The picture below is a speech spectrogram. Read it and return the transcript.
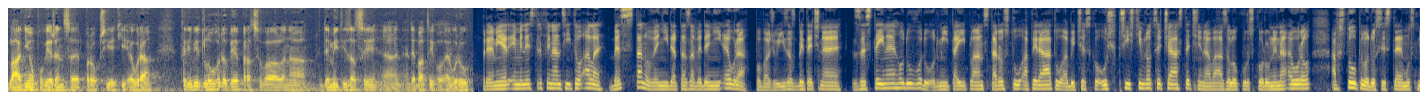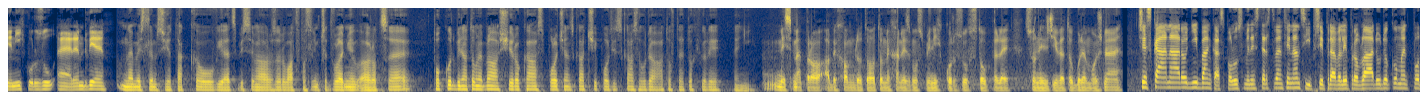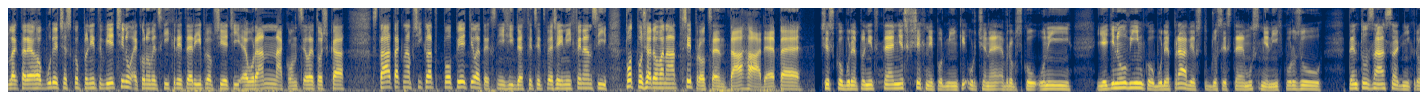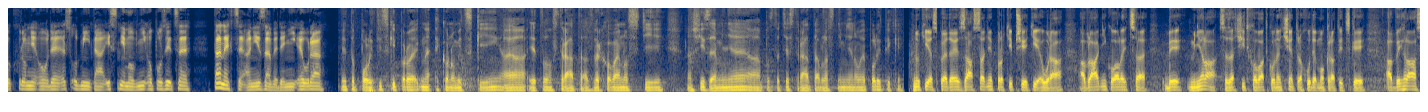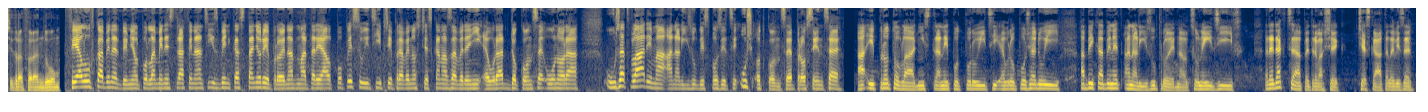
vládního pověřence pro přijetí eura který by dlouhodobě pracoval na demitizaci eh, debaty o euru. Premiér i ministr financí to ale bez stanovení data zavedení eura považují za zbytečné. Ze stejného důvodu odmítají plán starostů a pirátů, aby Česko už v příštím roce částečně navázalo kurz koruny na euro a vstoupilo do systému směných kurzů ERM2. Nemyslím si, že takovou věc by se měla rozhodovat v posledním předvolebním roce pokud by na tom nebyla široká společenská či politická zhoda, a to v této chvíli není. My jsme pro, abychom do tohoto mechanismu směných kurzů vstoupili co nejdříve to bude možné. Česká národní banka spolu s ministerstvem financí připravili pro vládu dokument, podle kterého bude Česko plnit většinu ekonomických kritérií pro přijetí eura na konci letoška. Stát tak například po pěti letech sníží deficit veřejných financí pod požadovaná 3% HDP. Česko bude plnit téměř všechny podmínky určené Evropskou unii. Jedinou výjimkou bude právě vstup do systému směných kurzů. Tento zásadní krok kromě ODS odmítá i sněmovní opozice. Ta nechce ani zavedení eura. Je to politický projekt, ne ekonomický a je to ztráta zvrchovanosti naší země a v podstatě ztráta vlastní měnové politiky. Hnutí SPD je zásadně proti přijetí eura a vládní koalice by měla se začít chovat konečně trochu demokraticky a vyhlásit referendum. Fialův kabinet by měl podle ministra financí Zbyňka Staňury projednat materiál popisující připravenost Česka na zavedení eura do konce února. Úřad vlády má analýzu k dispozici už od konce prosince. A i proto vládní strany podporující euro požadují, aby kabinet analýzu projednal co nejdřív. Redakce a Petr Vašek, Česká televize.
